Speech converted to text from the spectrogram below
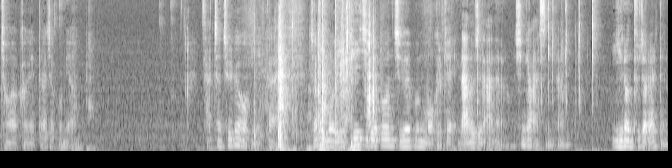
정확하게 따져보면 4,700억이니까 저는 뭐 이 비지배분, 지배분 뭐 그렇게 나누진 않아요. 신경 안 씁니다. 이런 투자를 할 때는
